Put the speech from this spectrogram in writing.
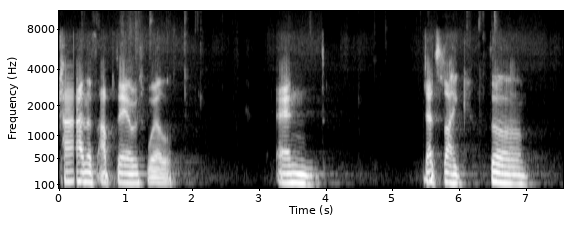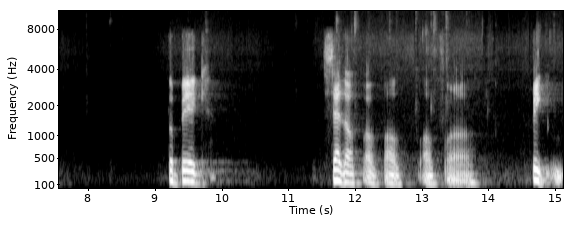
kind of up there as well. And that's like the the big set of of of, of uh, big,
